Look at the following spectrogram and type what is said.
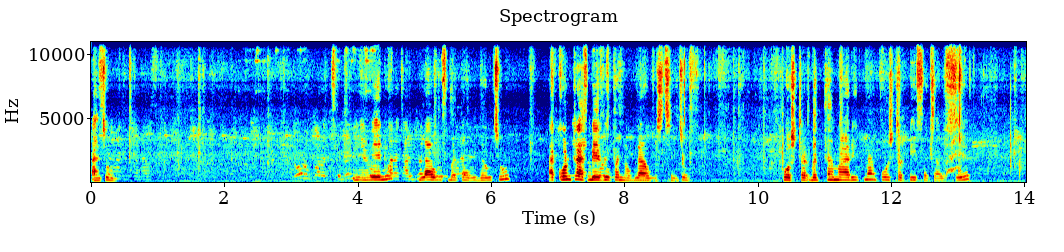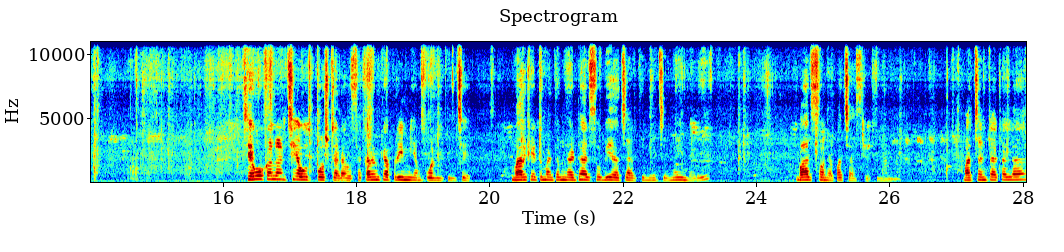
આ જો. ને હવે એનું બ્લાઉઝ બતાવી દઉં છું. આ કોન્ટ્રાસ્ટ બેઝ ઉપરનો બ્લાઉઝ છે જો. પોસ્ટર બધામાં આ રીતના પોસ્ટર પીસ જ આવશે. જેવો કલર છે એવું જ પોસ્ટર આવશે. કારણ કે આ પ્રીમિયમ ક્વોલિટી છે. માર્કેટમાં તમને અઢારસો, બે હજારથી નીચે નહીં મળે. બારસો ને પચાસ રૂપિયા મર્ચન્ટા કલર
